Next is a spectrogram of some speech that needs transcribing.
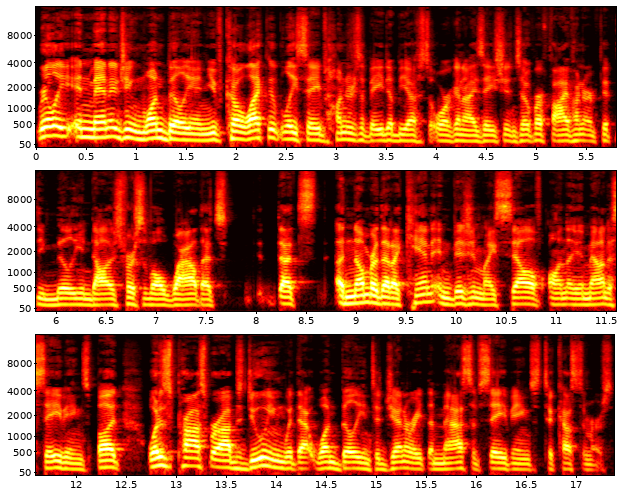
really in managing 1 billion you've collectively saved hundreds of aws organizations over 550 million dollars. First of all wow that's that's a number that i can't envision myself on the amount of savings. But what is prosper ops doing with that 1 billion to generate the massive savings to customers?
